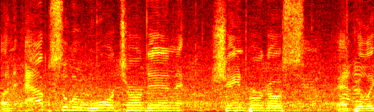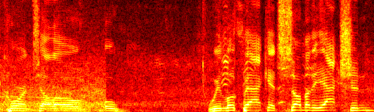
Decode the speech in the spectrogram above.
An absolute war turned in. Shane Burgos and Billy Quarantillo. We look back at some of the action.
